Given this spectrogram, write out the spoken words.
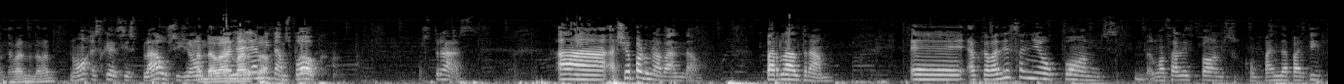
Endavant, endavant. No, és que, sisplau, si jo no Endavant, puc tallar, ella a mi Marta, tampoc. Ostres. Uh, això per una banda. Per l'altra, eh, el que va dir el senyor Pons, González Pons, company de partit,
